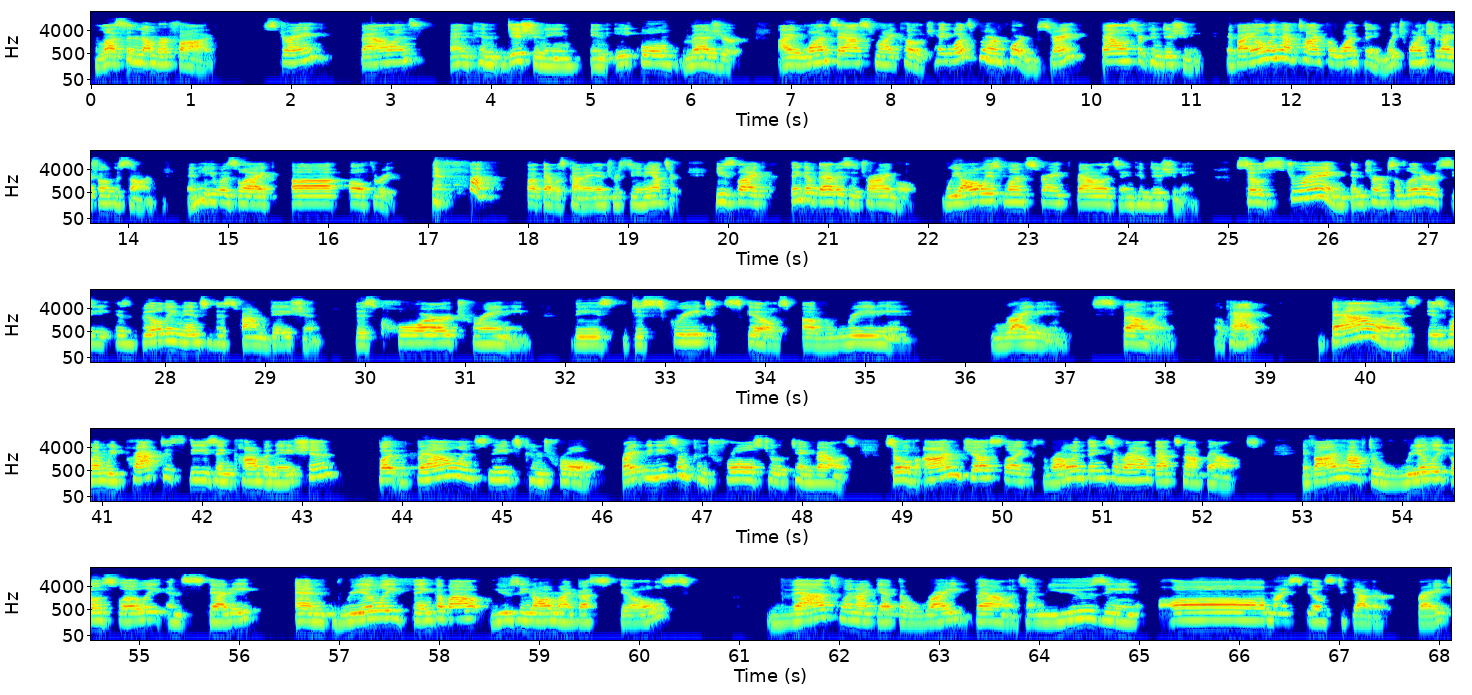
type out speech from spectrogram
lesson number five strength, balance, and conditioning in equal measure. I once asked my coach, hey, what's more important, strength, balance, or conditioning? If I only have time for one thing, which one should I focus on? And he was like, uh, all three. Thought that was kind of interesting answer. He's like, think of that as a triangle. We always want strength, balance, and conditioning. So, strength in terms of literacy is building into this foundation, this core training, these discrete skills of reading, writing, spelling. Okay. Balance is when we practice these in combination, but balance needs control, right? We need some controls to obtain balance. So if I'm just like throwing things around, that's not balance. If I have to really go slowly and steady and really think about using all my best skills, that's when I get the right balance. I'm using all my skills together, right?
